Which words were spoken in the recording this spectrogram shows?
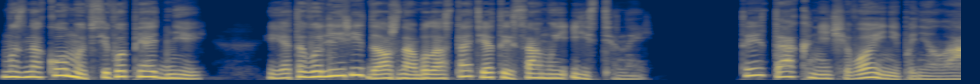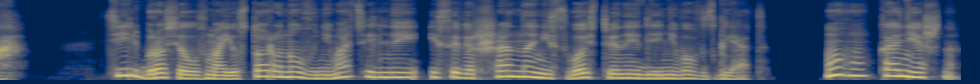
Мы знакомы всего пять дней, и эта Валерий должна была стать этой самой истиной». «Ты так ничего и не поняла». Тиль бросил в мою сторону внимательный и совершенно несвойственный для него взгляд. «Угу, конечно.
